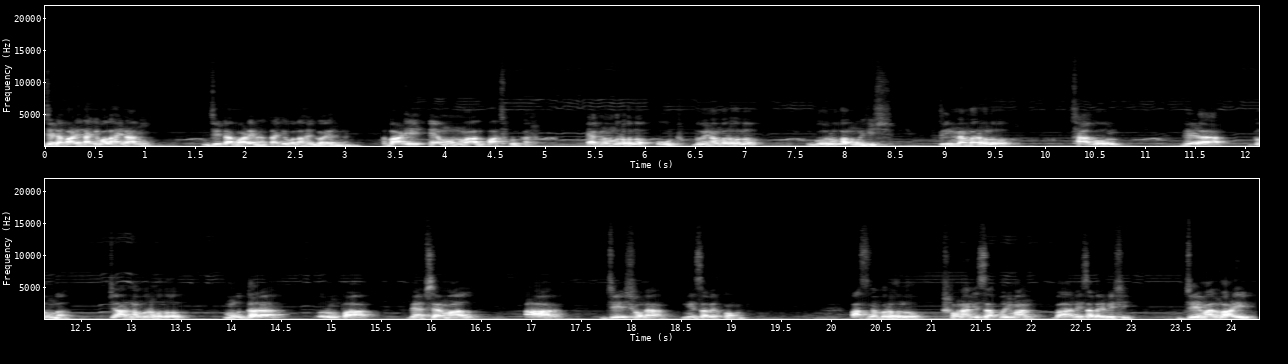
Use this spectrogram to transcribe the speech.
যেটা বাড়ে তাকে বলা হয় নামি, যেটা বাড়ে না তাকে বলা হয় গয়ের নামি। বাড়ে এমন মাল পাঁচ প্রকার। এক নম্বর হলো উট, দুই নম্বর হলো গরু বা মহিষ, তিন নম্বর হলো ছাগল ভেড়া, দুম্বা। চার নম্বর হলো মুদ্রা রূপা, ব্যবসার মাল আর যে সোনা নিসাবের কম। পাঁচ নম্বর হলো সোনা নিসাব পরিমাণ বা নিসাবের বেশি। যে মাল বাড়ে,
